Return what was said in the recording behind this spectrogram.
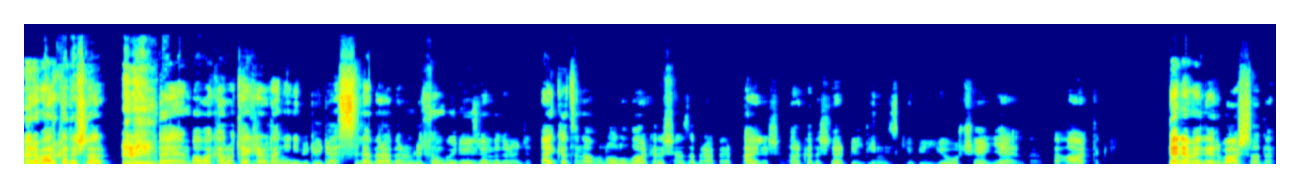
Merhaba arkadaşlar. ben Baba Karo tekrardan yeni bir videoda sizlerle beraberim. Lütfen bu videoyu izlemeden önce like atın, abone olun ve arkadaşlarınızla beraber paylaşın. Arkadaşlar bildiğiniz gibi Lioche geldi ve artık denemeler başladı.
